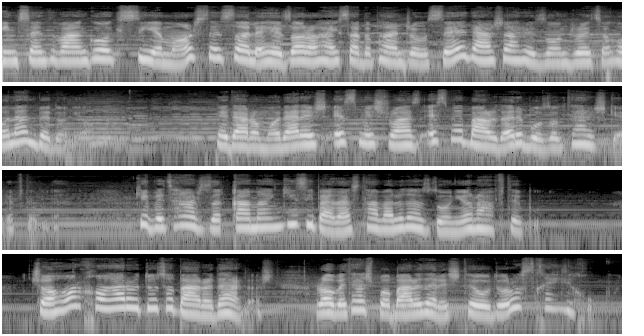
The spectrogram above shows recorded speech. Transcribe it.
وینسنت ونگوک سی مارس سال 1853 در شهر زوندرت هلند به دنیا آمد. پدر و مادرش اسمش رو از اسم برادر بزرگترش گرفته بودند که به طرز غمانگیزی بعد از تولد از دنیا رفته بود. چهار خواهر و دو تا برادر داشت. رابطش با برادرش تئودوروس خیلی خوب بود.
